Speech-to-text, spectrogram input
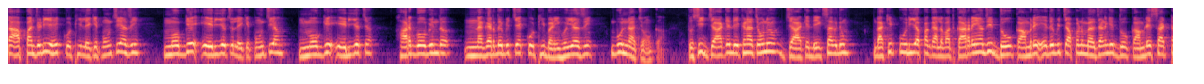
ਤਾਂ ਆਪਾਂ ਜਿਹੜੀ ਇਹ ਕੋਠੀ ਲੈ ਕੇ ਪਹੁੰਚੇ ਹਾਂ ਜੀ, ਮੋਗੇ ਏਰੀਆ 'ਚ ਲੈ ਕੇ ਪਹੁੰਚੇ ਹਾਂ। ਮੋਗੇ ਏਰੀਆ 'ਚ ਹਰਗੋਬਿੰਦ ਨਗਰ ਦੇ ਵਿੱਚ ਇਹ ਕੋਠੀ ਬਣੀ ਹੋਈ ਹੈ ਜੀ, ਬੁੰਨਾ ਚੌਂਕ। ਤੁਸੀਂ ਜਾ ਕੇ ਦੇਖਣਾ ਚਾਹੁੰਦੇ ਹੋ, ਜਾ ਕੇ ਦੇਖ ਸਕਦੇ ਹੋ। ਬਾਕੀ ਪੂਰੀ ਆਪਾਂ ਗੱਲਬਾਤ ਕਰ ਰਹੇ ਹਾਂ ਜੀ। ਦੋ ਕਮਰੇ ਇਹਦੇ ਵਿੱਚ ਆਪਾਂ ਨੂੰ ਮਿਲ ਜਾਣਗੇ, ਦੋ ਕਮਰੇ ਸੈੱਟ।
